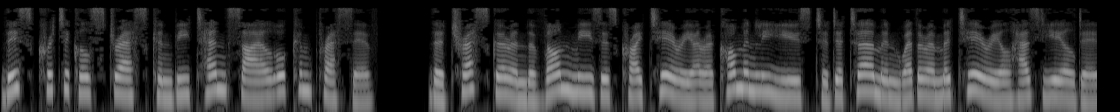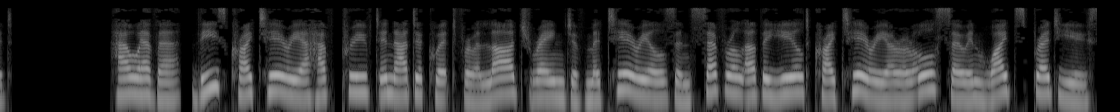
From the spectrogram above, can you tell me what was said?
This critical stress can be tensile or compressive. The Tresca and the von Mises criteria are commonly used to determine whether a material has yielded. However, these criteria have proved inadequate for a large range of materials and several other yield criteria are also in widespread use.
